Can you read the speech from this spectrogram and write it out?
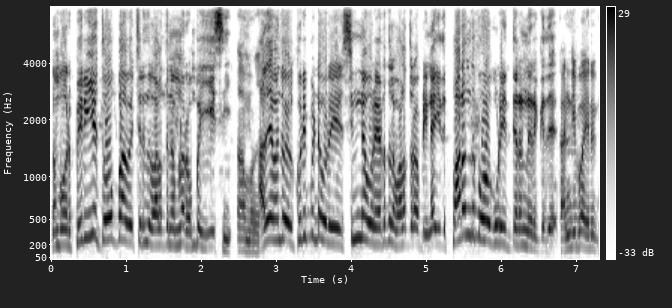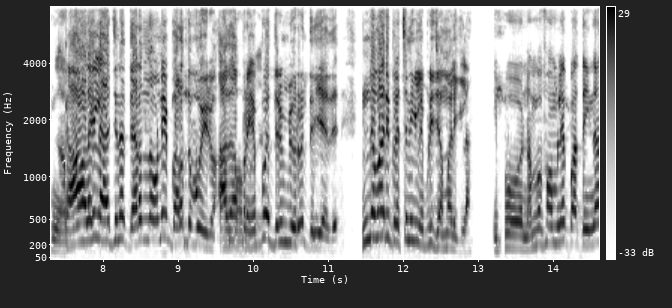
நம்ம ஒரு பெரிய தோப்பா வச்சிருந்து வளர்த்தனோம்னா ரொம்ப ஈஸி அதே வந்து ஒரு குறிப்பிட்ட ஒரு சின்ன ஒரு இடத்துல வளர்த்துறோம் அப்படின்னா இது பறந்து போகக்கூடிய திறன் இருக்குது. கண்டிப்பா இருக்குங்க. ஆமா. காலையில ஆச்சுன்னா திறந்த உடனே பறந்து போயிடும் அது அப்புறம். எப்ப திரும்பி வரும் தெரியாது. இந்த மாதிரி பிரச்சனைகள் எப்படி சமாளிக்கலாம்? இப்போ நம்ம ஃபார்ம்லயே பாத்தீங்கன்னா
